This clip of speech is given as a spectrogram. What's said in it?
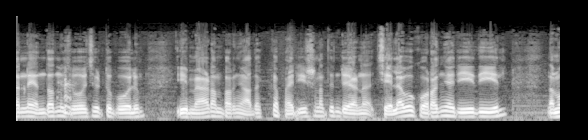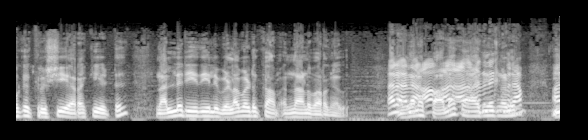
തന്നെ എന്തെന്ന് ചോദിച്ചിട്ട് പോലും ഈ മാഡം പറഞ്ഞു അതൊക്കെ പരീക്ഷണത്തിന്റെയാണ്. ചിലവ് കുറഞ്ഞ രീതിയിൽ നമുക്ക് കൃഷി ഇറക്കിയിട്ട് നല്ല രീതിയിൽ വിളവെടുക്കാം എന്നാണ് പറഞ്ഞത്. അങ്ങനെ പല കാര്യങ്ങളും ഈ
